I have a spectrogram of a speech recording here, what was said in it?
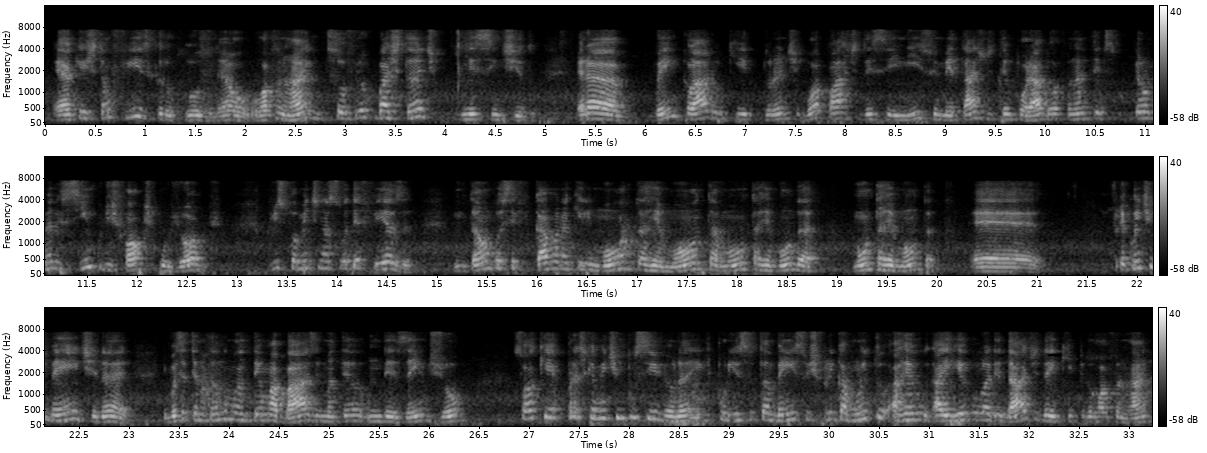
é a questão física do clube, né? O Hoffenheim sofreu bastante nesse sentido. Era bem claro que durante boa parte desse início e metade de temporada o Hoffenheim teve pelo menos cinco desfalques por jogos, principalmente na sua defesa. Então você ficava naquele monta, remonta, monta, remonta, monta, remonta, é, frequentemente, né? E você tentando manter uma base, manter um desenho de jogo, só que é praticamente impossível, né? E por isso também isso explica muito a, a irregularidade da equipe do Hoffenheim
